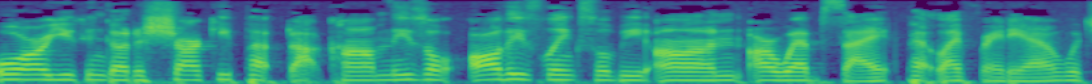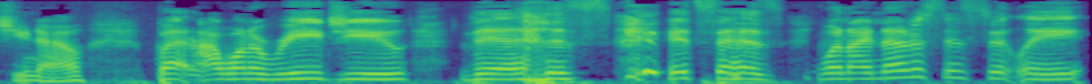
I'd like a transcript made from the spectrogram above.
Or you can go to sharkypup.com. These will, all these links will be on our website, Pet Life Radio, which you know. But I want to read you this. It says, when I noticed instantly,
